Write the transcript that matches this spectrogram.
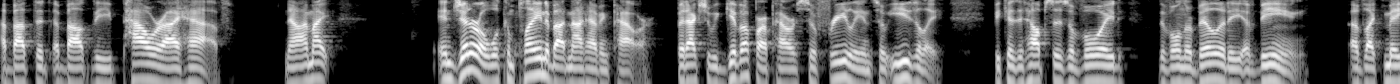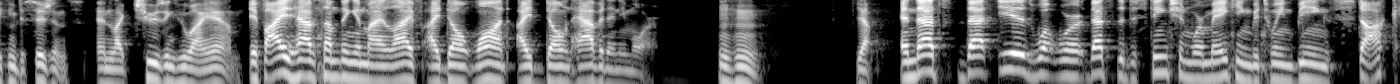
about the about the power I have. Now I might in general will complain about not having power, but actually we give up our power so freely and so easily because it helps us avoid the vulnerability of being of like making decisions and like choosing who I am. if I have something in my life I don't want, I don't have it anymore. Mhm. Yeah. and that's that is what we're that's the distinction we're making between being stuck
